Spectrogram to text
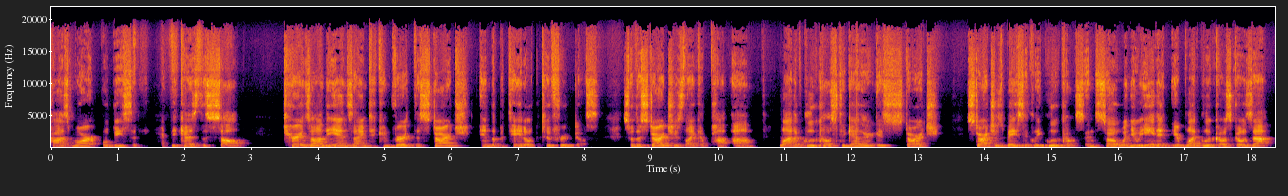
cause more obesity because the salt turns on the enzyme to convert the starch in the potato to fructose. So the starch is like a um, lot of glucose together is starch. Starch is basically glucose. And so when you eat it, your blood glucose goes up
